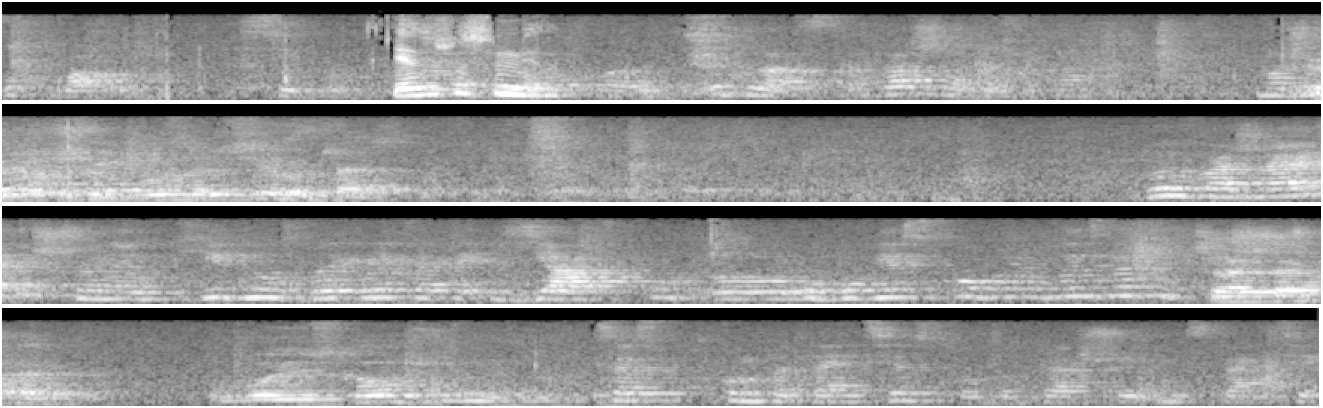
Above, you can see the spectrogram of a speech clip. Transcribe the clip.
ухвалу. Я зрозуміла. Будь ласка, ваша думка. Можливо, щоб всі учасники. Ви вважаєте, що необхідно викликати явку е, обов'язковою визнати чи Так, що? так, так. Обов'язково, що вони тут. Це компетенція суду першої інстанції.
